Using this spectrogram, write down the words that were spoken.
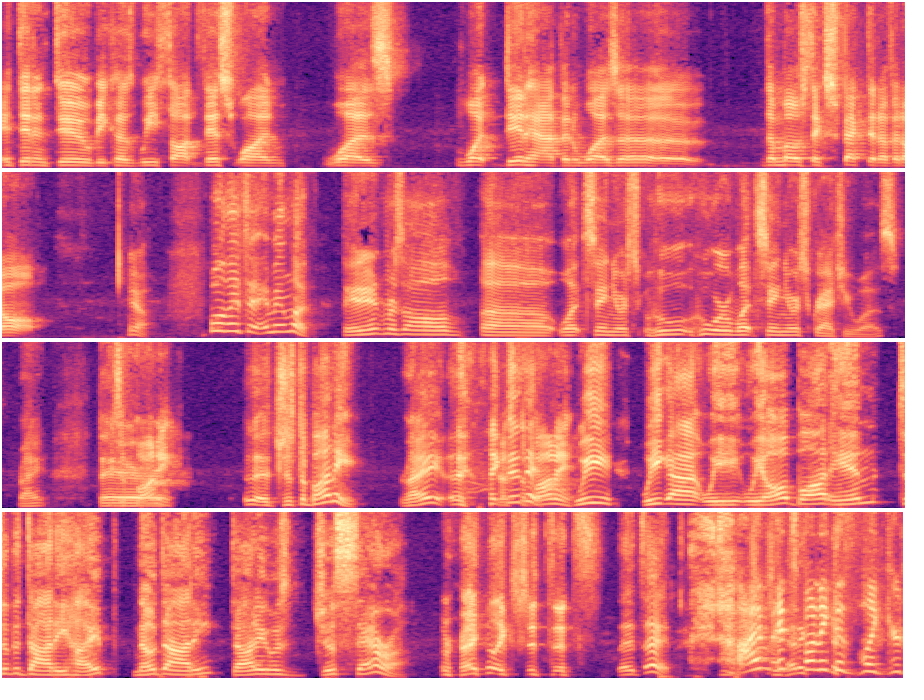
it didn't do because we thought this one was what did happen was uh, the most expected of it all. Yeah. Well, that's I mean, look, they didn't resolve uh, what Senor who who or what Senor Scratchy was, right? They're, it's a bunny. It's just a bunny right? like That's funny. We we got we we all bought in to the Dottie hype. No Dottie. Dottie was just Sarah. right? Like that's that's it. I'm. It's funny because like you're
